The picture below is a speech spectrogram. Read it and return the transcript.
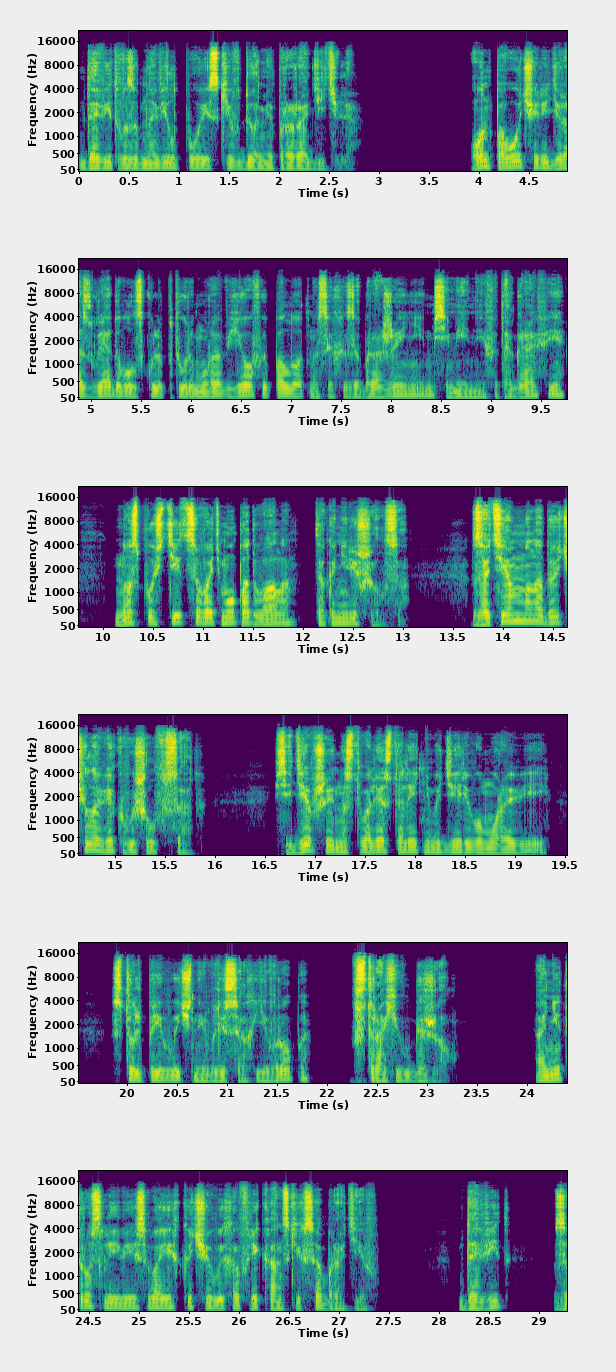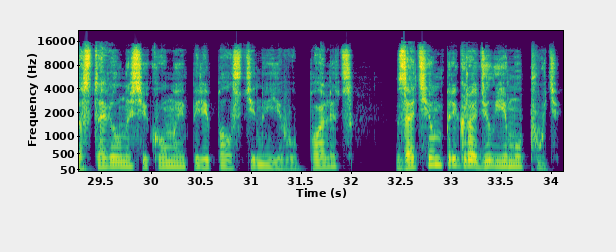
Давид возобновил поиски в доме прародителя. Он по очереди разглядывал скульптуры муравьев и полотна с их изображением, семейные фотографии, но спуститься во тьму подвала так и не решился. Затем молодой человек вышел в сад. Сидевший на стволе столетнего дерева муравей, столь привычный в лесах Европы, в страхе убежал. Они трусливее своих кочевых африканских собратьев. Давид заставил насекомое переползти на его палец, затем преградил ему путь.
